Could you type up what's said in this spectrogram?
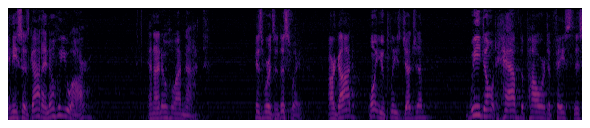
And he says, God, I know who you are, and I know who I'm not. His words are this way Our God, won't you please judge them? We don't have the power to face this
